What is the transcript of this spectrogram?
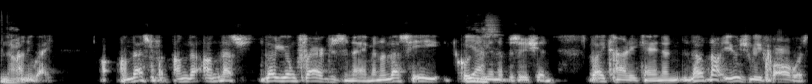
No. Anyway, unless unless the young Ferguson name, and unless he could yes. be in a position like Harry Kane, and not usually forward,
